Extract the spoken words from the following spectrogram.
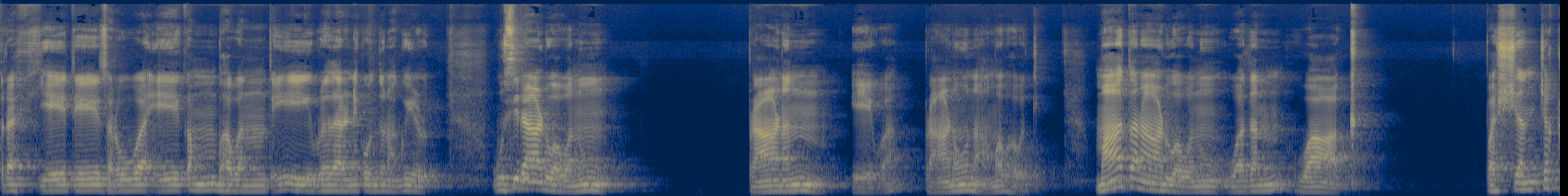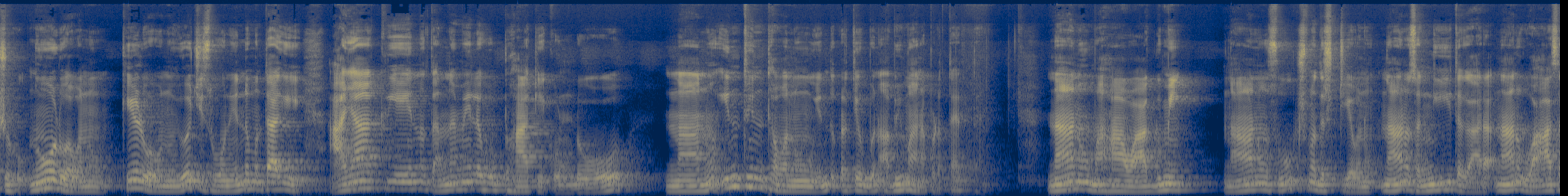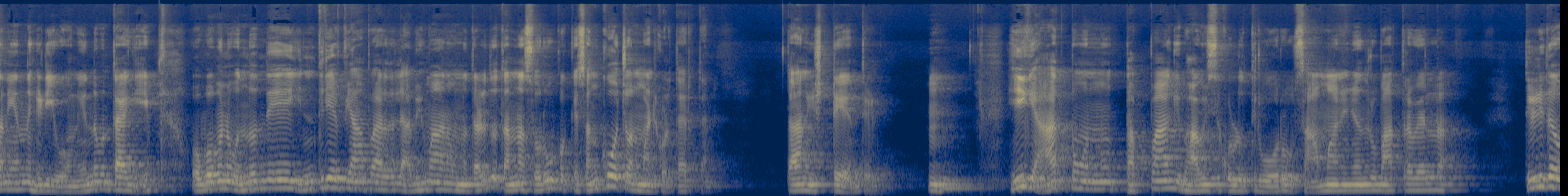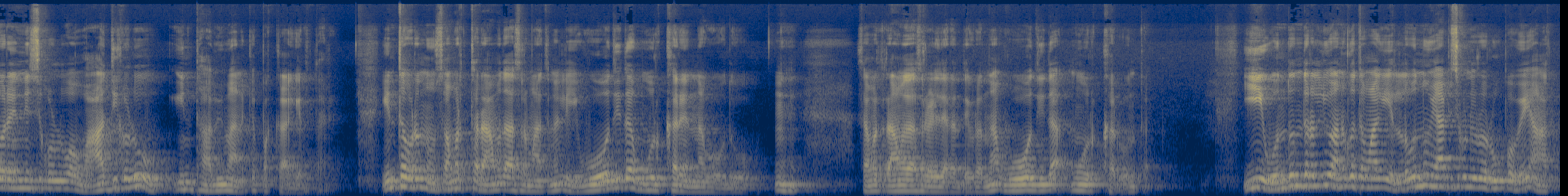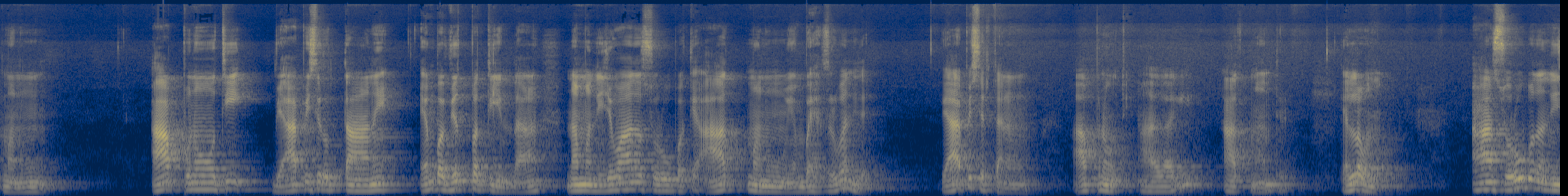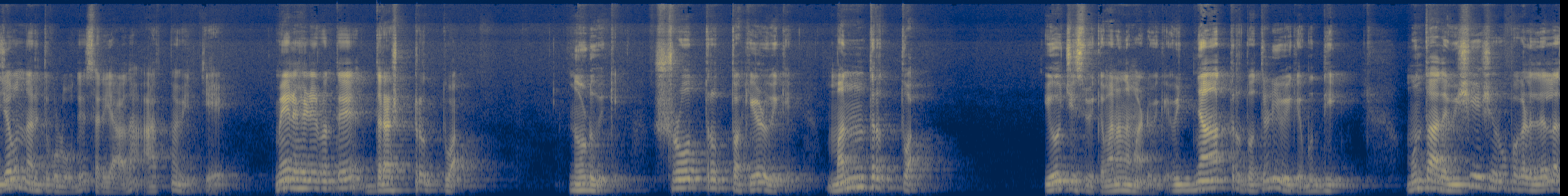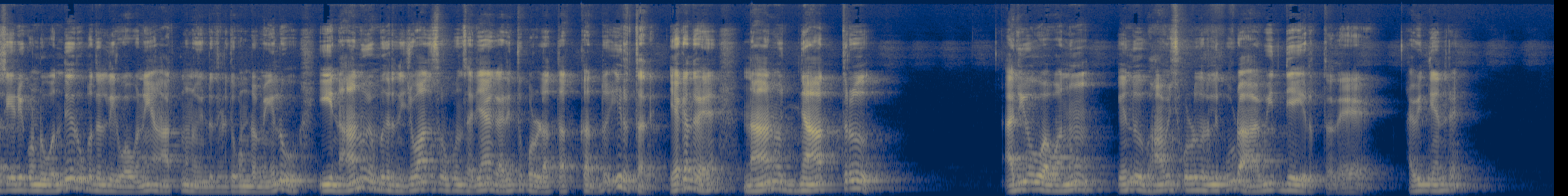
ಭವತ್ಯಾತ್ಮೇತ್ಯೇವೋಪಾಸೀತಾತ್ರ ಹ್ಯೇತೆ ಸರ್ವ ಏಕಂ ಭವಂತಿ ಬೃಹದಾರಣ್ಯಕ ಒಂದು ನಾಲ್ಕು ಏಳು। ಉಸಿರಾಡುವವನು ಪ್ರಾಣನ್ ಏವ, ಪ್ರಾಣೋ ನಾಮ ಭವತಿ। ಮಾತನಾಡುವವನು ವದನ್, ವಾಕ್ ಪಶ್ಯಂಚಕ್ಷು ನೋಡುವವನು, ಕೇಳುವವನು, ಯೋಚಿಸುವವನು ಎಂದು ಮುಂತಾಗಿ ಆಯಾ ಕ್ರಿಯೆಯನ್ನು ತನ್ನ ಮೇಲೆ ಹುಟ್ಟು ಹಾಕಿಕೊಂಡು ನಾನು ಇಂಥಿಂಥವನು ಎಂದು ಪ್ರತಿಯೊಬ್ಬನು ಅಭಿಮಾನ ಪಡ್ತಾ ಇರ್ತಾನೆ। ನಾನು ಮಹಾವಾಗ್ಮಿ ನಾನು ಸೂಕ್ಷ್ಮ ದೃಷ್ಟಿಯವನು ನಾನು ಸಂಗೀತಗಾರ, ನಾನು ವಾಸನೆಯನ್ನು ಹಿಡಿಯುವವನು ಎನ್ನುವಂತಾಗಿ ಒಬ್ಬವನು ಒಂದೊಂದೇ ಇಂದ್ರಿಯ ವ್ಯಾಪಾರದಲ್ಲಿ ಅಭಿಮಾನವನ್ನು ತಳೆದು ತನ್ನ ಸ್ವರೂಪಕ್ಕೆ ಸಂಕೋಚವನ್ನು ಮಾಡಿಕೊಳ್ತಾ ಇರ್ತಾನೆ. ತಾನು ಇಷ್ಟೇ ಅಂತೇಳಿ. ಹ್ಞೂ ಹೀಗೆ ಆತ್ಮವನ್ನು ತಪ್ಪಾಗಿ ಭಾವಿಸಿಕೊಳ್ಳುತ್ತಿರುವವರು ಸಾಮಾನ್ಯ ಜನರು ಮಾತ್ರವೇ ಅಲ್ಲ. ತಿಳಿದವರೆನ್ನಿಸಿಕೊಳ್ಳುವ ವಾದಿಗಳೂ ಇಂಥ ಅಭಿಮಾನಕ್ಕೆ ಪಕ್ಕಾಗಿರ್ತಾರೆ ಇಂಥವರನ್ನು ಸಮರ್ಥ ರಾಮದಾಸರ ಮಾತಿನಲ್ಲಿ ಓದಿದ ಮೂರ್ಖರೆನ್ನಬಹುದು. ಸಮರ್ಥ ರಾಮದಾಸರು ಹೇಳಿದಾರಂತೆ ಇವರನ್ನು, ಓದಿದ ಮೂರ್ಖರು ಅಂತ. ಈ ಒಂದೊಂದರಲ್ಲಿಯೂ ಅನುಗತವಾಗಿ ಎಲ್ಲವನ್ನೂ ವ್ಯಾಪಿಸಿಕೊಂಡಿರುವ ರೂಪವೇ ಆತ್ಮನು. ಆಪ್ನೋತಿ ವ್ಯಾಪಿಸಿರುತ್ತಾನೆ ಎಂಬ ವ್ಯುತ್ಪತ್ತಿಯಿಂದ ನಮ್ಮ ನಿಜವಾದ ಸ್ವರೂಪಕ್ಕೆ ಆತ್ಮನು ಎಂಬ ಹೆಸರು ಬಂದಿದೆ. ವ್ಯಾಪಿಸಿರ್ತಾನೆ ಅವನು, ಆಪ್ನೋತಿ, ಹಾಗಾಗಿ ಆತ್ಮ ಅಂತೇಳಿ. ಎಲ್ಲವನ್ನು, ಆ ಸ್ವರೂಪದ ನಿಜವನ್ನು ಅರಿತುಕೊಳ್ಳುವುದೇ ಸರಿಯಾದ ಆತ್ಮವಿದ್ಯೆ. ಮೇಲೆ ಹೇಳಿರುವಂತೆ ದ್ರಷ್ಟೃತ್ವ, ನೋಡುವಿಕೆ. ಶ್ರೋತೃತ್ವ ಕೇಳುವಿಕೆ, ಮಂತ್ರತ್ವ ಯೋಚಿಸುವಿಕೆ, ಮನನ ಮಾಡುವಿಕೆ, ವಿಜ್ಞಾತೃತ್ವ ತಿಳಿಯುವಿಕೆ, ಬುದ್ಧಿ ಮುಂತಾದ ವಿಶೇಷ ರೂಪಗಳಲ್ಲೆಲ್ಲ ಸೇರಿಕೊಂಡು ಒಂದೇ ರೂಪದಲ್ಲಿರುವವನೇ ಆತ್ಮನು ಎಂದು ತಿಳಿದುಕೊಂಡ ಮೇಲೂ ಈ ನಾನು ಎಂಬುದರ ನಿಜವಾದ ಸ್ವರೂಪವನ್ನು ಸರಿಯಾಗಿ ಅರಿತುಕೊಳ್ಳತಕ್ಕದ್ದು ಇರುತ್ತದೆ ಯಾಕೆಂದರೆ ನಾನು ಜ್ಞಾತೃ ಅರಿಯುವವನು ಎಂದು ಭಾವಿಸಿಕೊಳ್ಳುವುದರಲ್ಲಿ ಕೂಡ ಅವಿದ್ಯೆ ಇರುತ್ತದೆ. ಅವಿದ್ಯೆ ಅಂದರೆ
